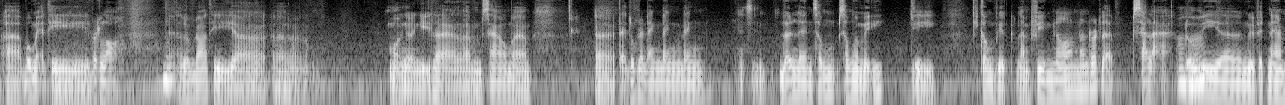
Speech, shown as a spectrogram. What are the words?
À, bố mẹ thì rất lo. À, lúc đó thì uh, uh, mọi người nghĩ là làm sao mà uh, tại lúc đó đang đang đang lớn lên sống sống ở Mỹ thì cái công việc làm phim nó nó rất là xa lạ uh-huh. đối với uh, người Việt Nam.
